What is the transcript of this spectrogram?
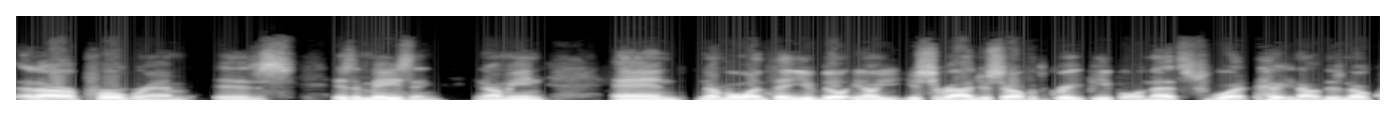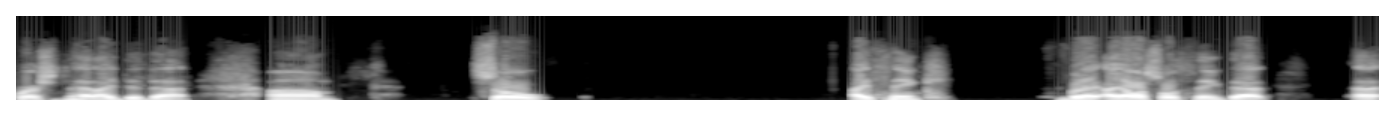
and our program is is amazing. You know, I mean, and number one thing you build, you know, you, you, surround yourself with great people, and that's what you know. There's no question that I did that. Um, so I think, but I, I also think that uh,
